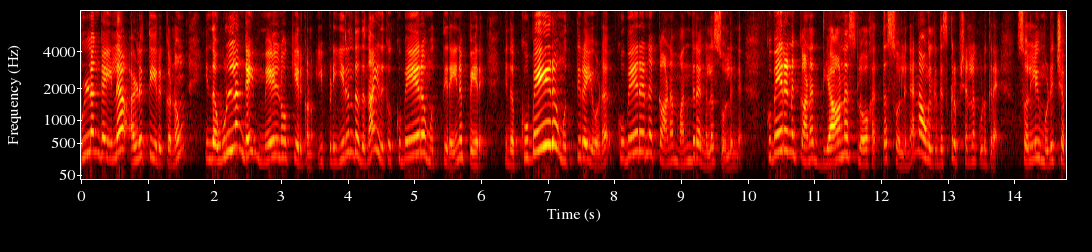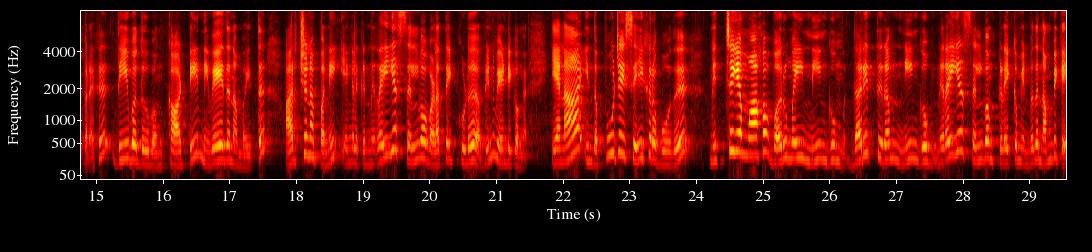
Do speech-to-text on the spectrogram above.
உள்ளங்கையில் அழுத்தி இருக்கணும். இந்த உள்ளங்கை மேல் நோக்கி இருக்கணும். இப்படி இருந்ததுன்னா இதுக்கு குபேர முத்திரைன்னு பேர். இந்த குபேர முத்திரையோட குபேரனுக்கான மந்திரங்களை சொல்லுங்கள் குபேரனுக்கான தியான ஸ்லோகத்தை சொல்லுங்கள் நான் உங்களுக்கு டிஸ்கிரிப்ஷனில் கொடுக்குறேன். சொல்லி முடித்த பிறகு தீபதூபம் காட்டி நிவேதனம் வைத்து அர்ச்சனை பண்ணி எங்களுக்கு நிறைய செல்வ வளத்தை கொடு அப்படின்னு வேண்டிக்கோங்க. ஏன்னா இந்த பூஜை செய்கிற போது நிச்சயமாக வறுமை நீங்கும் தரித்திரம் நீங்கும் நிறைய செல்வம் கிடைக்கும் என்பது நம்பிக்கை.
